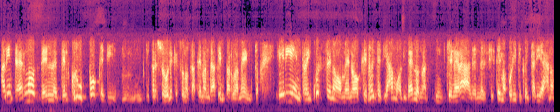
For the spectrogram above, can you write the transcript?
all'interno del, del gruppo di, di, persone che sono state mandate in Parlamento e rientra in quel fenomeno che noi vediamo a livello generale nel sistema politico italiano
